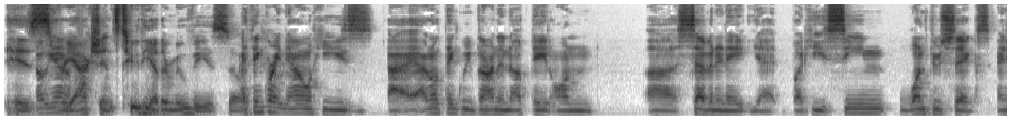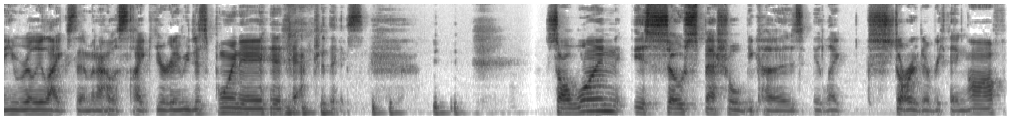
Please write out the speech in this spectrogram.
his Oh, yeah. reactions to the other movies. So I think right now he's. I, I don't think we've gotten an update on uh, seven and eight yet, but he's seen one through six and he really likes them. And I was like, "You're going to be disappointed after this." Saw one is so special because it like started everything off.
